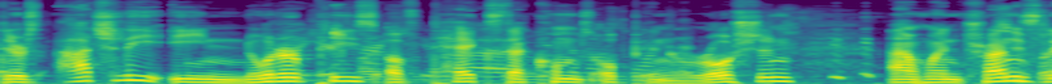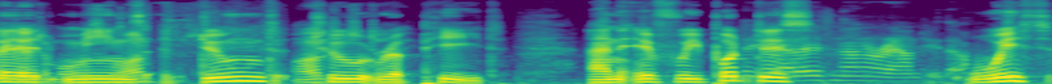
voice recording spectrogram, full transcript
there's actually another piece of text that comes up in Russian and when translated means doomed to repeat. And if we put this there's none around you, though. with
